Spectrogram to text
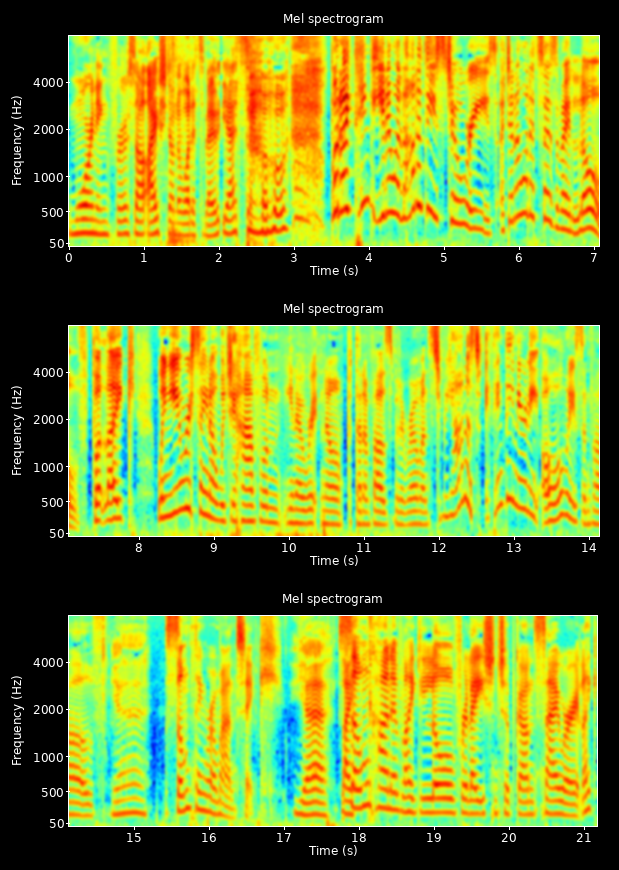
warning for us all. I actually don't know what it's about yet, so But I think, you know, a lot of these stories, I don't know what it says about love, but like when you were saying, oh, would you have one, you know, written up that involves a bit of romance? To be honest, I think they nearly always involve yeah, something romantic. Yeah, like some kind of like love relationship gone sour. Like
